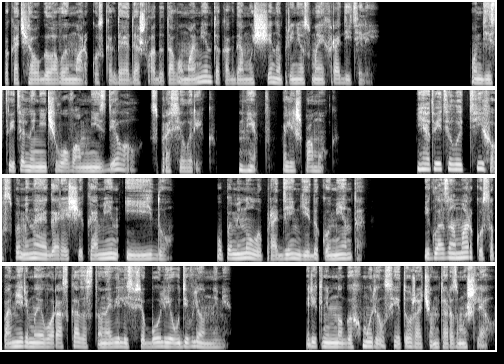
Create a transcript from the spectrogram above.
покачал головой Маркус, когда я дошла до того момента, когда мужчина принес моих родителей. «Он действительно ничего вам не сделал?» — спросил Рик. «Нет, лишь помог». Я ответила тихо, вспоминая горящий камин и еду. Упомянула про деньги и документы. И глаза Маркуса по мере моего рассказа становились все более удивленными. Рик немного хмурился и тоже о чем то размышлял.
